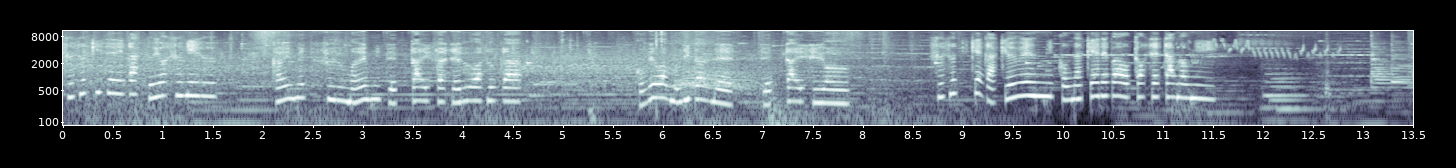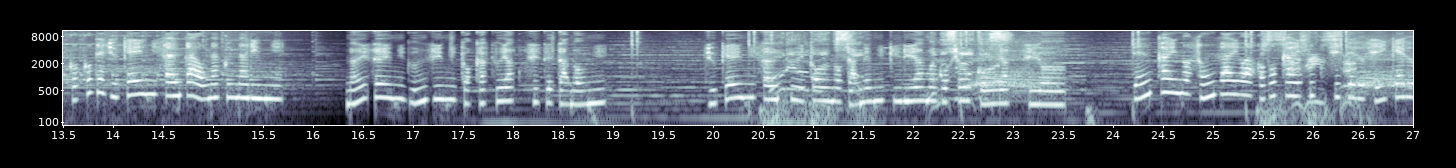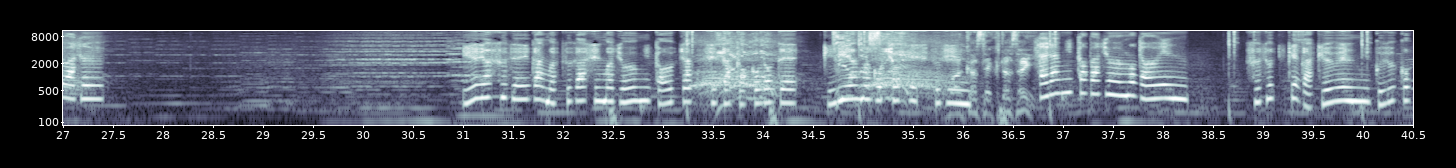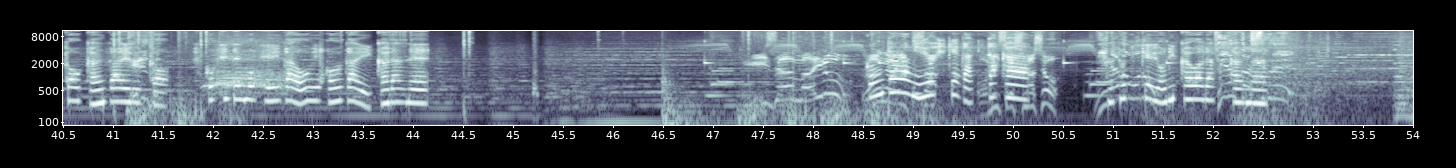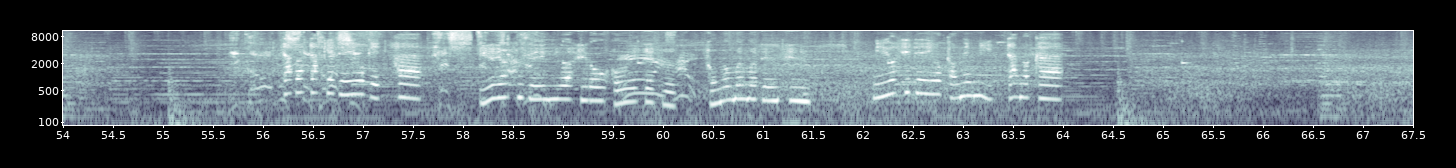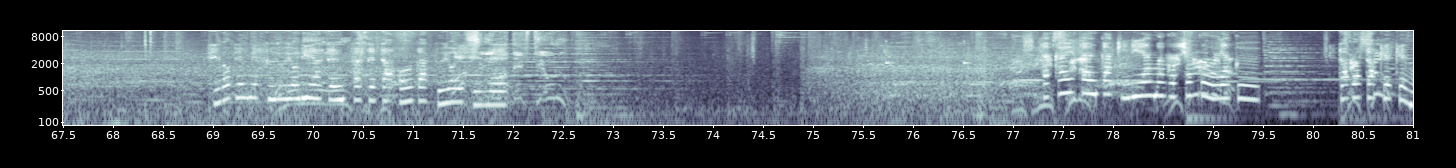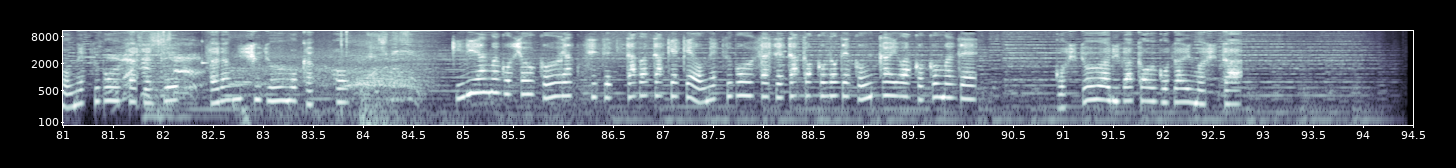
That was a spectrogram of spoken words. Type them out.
鈴木勢が強すぎる。壊滅する前に撤退させるわずが。これは無理だね。撤退しよう。鈴木家が救援に来なければ落とせたのに。ここで受刑にさんがお亡くなりに。内政に軍事にと活躍してたのに。受刑にさん追悼のために桐山御所を攻略しよう。前回の損害はほぼ回復してるしいけるわず家康勢が松ヶ島城に到着したところで、桐山御所へ出陣。さらに鳥羽城も動員。鈴木家が救援に来ることを考えると、少しでも兵が多い方がいいからね。今度は三好家が来たか。鈴木家より変わらずかな。北畠勢を撃破。家康勢には城を包囲せず、そのまま前進。三好勢を止めに行ったのか。城攻めするより野戦させた方が強いしね。酒井さんが桐山御所攻略。北畠家も滅亡させて、さらに主城も確保。桐山御所を攻略して北畠家を滅亡させたところで今回はここまで。ご視聴ありがとうございました。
